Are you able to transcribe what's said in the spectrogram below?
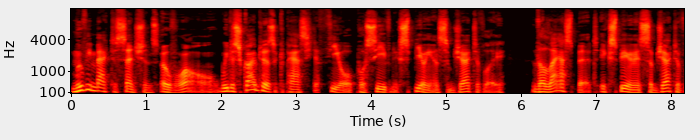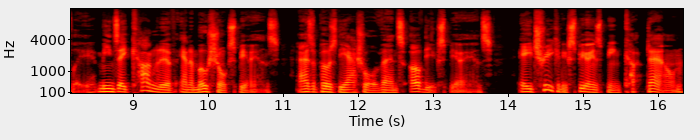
Moving back to sentience overall, we described it as a capacity to feel, perceive, and experience subjectively, the last bit, experienced subjectively, means a cognitive and emotional experience, as opposed to the actual events of the experience. A tree can experience being cut down,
